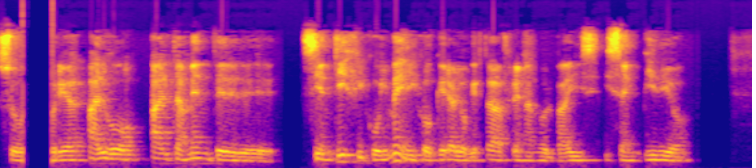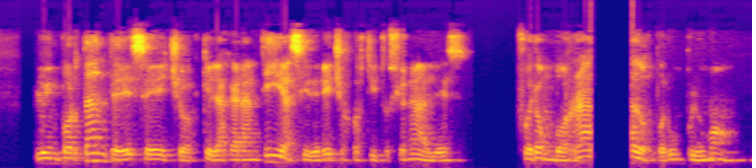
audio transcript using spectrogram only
sobre algo altamente científico y médico, que era lo que estaba frenando el país, y se impidió. Lo importante de ese hecho es que las garantías y derechos constitucionales fueron borrados por un plumón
